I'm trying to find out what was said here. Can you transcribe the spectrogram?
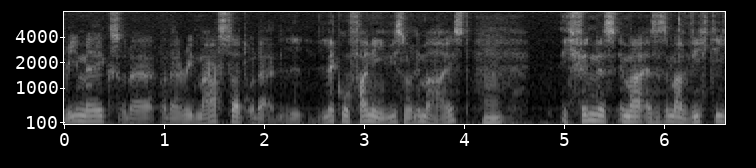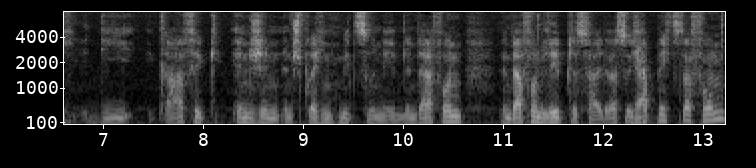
Remakes oder, oder Remastered oder Lecko Funny, wie es nun immer heißt, Hm. ich finde es immer, es ist immer wichtig, die Grafik-Engine entsprechend mitzunehmen. Denn davon, denn davon lebt es halt. Weißt du, ich Ja. habe nichts davon,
